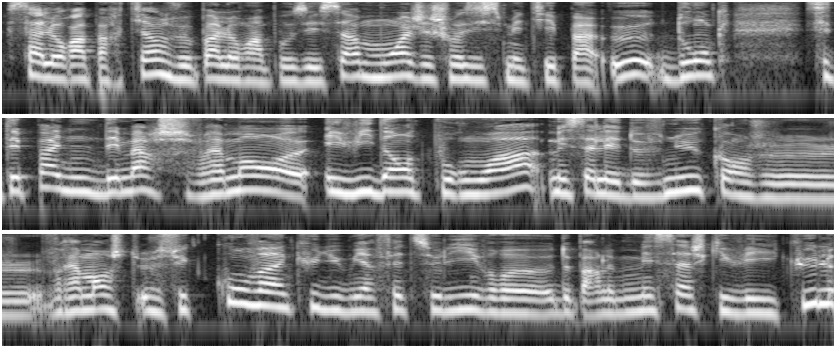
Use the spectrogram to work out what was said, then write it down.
Ça leur appartient, je veux pas leur imposer ça. Moi, j'ai choisi ce métier, pas eux. Donc, c'était pas une démarche vraiment évidente pour moi, mais ça l'est devenu quand je, vraiment, je, je suis convaincue du bienfait de ce livre, de par le message qu'il véhicule.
